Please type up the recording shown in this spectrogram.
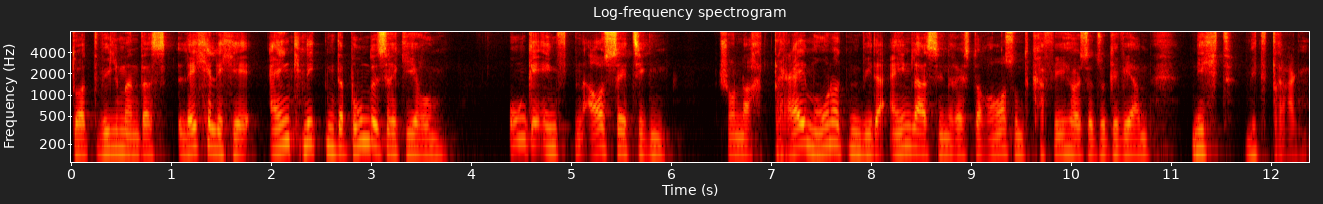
Dort will man das lächerliche Einknicken der Bundesregierung ungeimpften Aussätzigen schon nach drei Monaten wieder Einlass in Restaurants und Kaffeehäuser zu gewähren, nicht mittragen.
